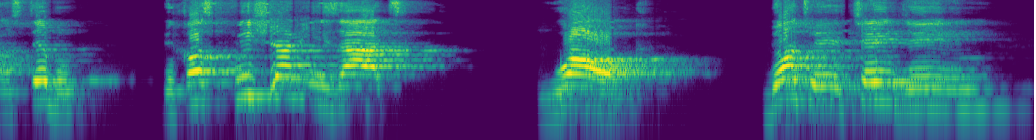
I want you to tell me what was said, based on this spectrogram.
unstable because friction is at work due to a change in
